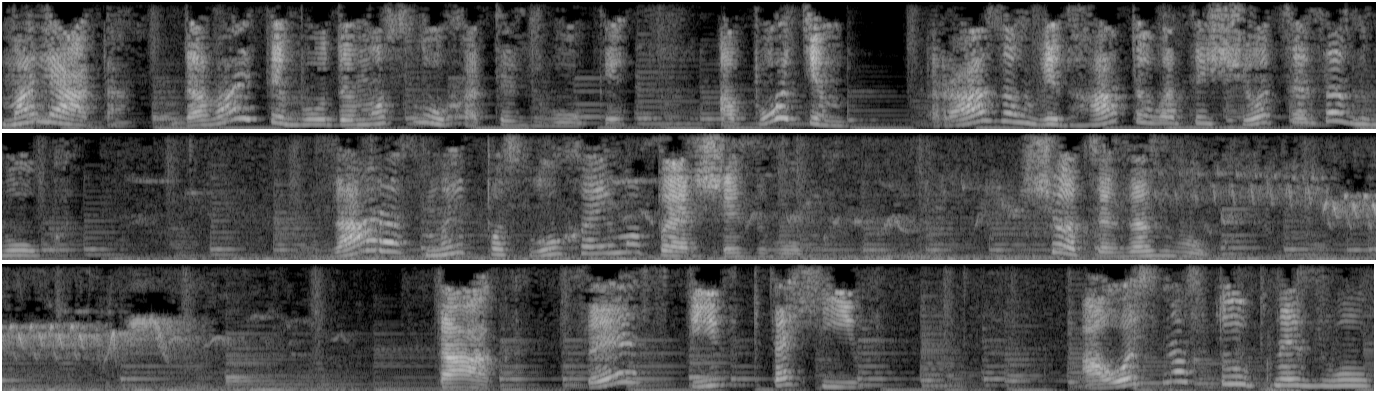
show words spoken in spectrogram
Малята, давайте будемо слухати звуки, а потім разом відгадувати, що це за звук. Зараз ми послухаємо перший звук. Що це за звук? Так, це спів птахів. А ось наступний звук.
